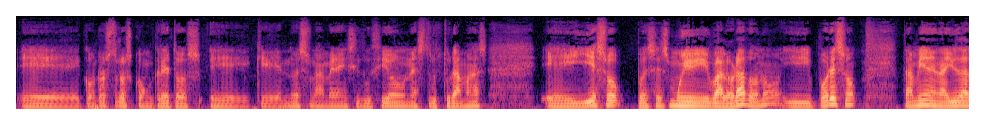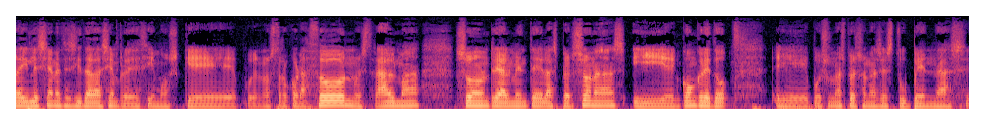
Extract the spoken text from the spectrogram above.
eh, con rostros concretos, eh, que no es una mera institución, una estructura más, eh, y eso, pues es muy valorado, ¿no? Y por eso, también en Ayuda a la Iglesia Necesitada siempre decimos que, pues nuestro corazón, nuestra alma, son realmente las personas, y en concreto, pues unas personas estupendas,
